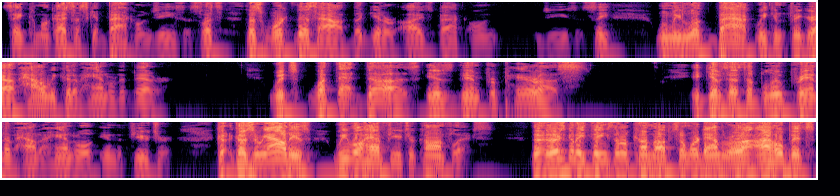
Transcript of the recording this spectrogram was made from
saying, come on guys, let's get back on Jesus. Let's, let's work this out, but get our eyes back on Jesus. See, when we look back, we can figure out how we could have handled it better. Which, what that does is then prepare us. It gives us a blueprint of how to handle it in the future. Because the reality is, we will have future conflicts. There's going to be things that'll come up somewhere down the road. I hope it's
